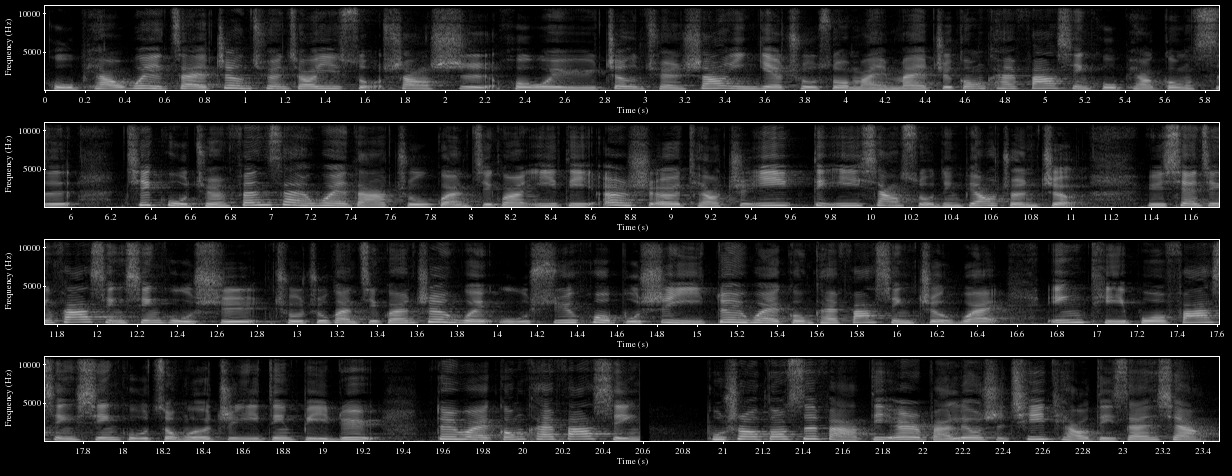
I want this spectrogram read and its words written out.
股票未在证券交易所上市或位于证券商营业处所买卖之公开发行股票公司，其股权分散未达主管机关依第二十二条之一第一项锁定标准者，于现金发行新股时，除主管机关认为无需或不适宜对外公开发行者外，应提拨发行新股总额之一定比率对外公开发行。不受公司法第二百六十七条第三项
